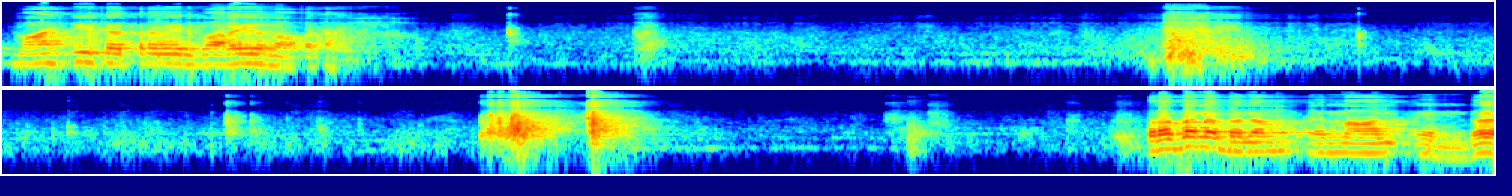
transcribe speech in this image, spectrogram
മാറ്റിയിട്ട് എത്ര പേര് പറയും നോക്കട്ടെ. പ്രതലബലം എന്നാൽ എന്ത്?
